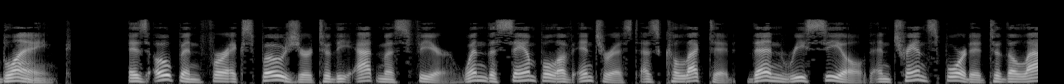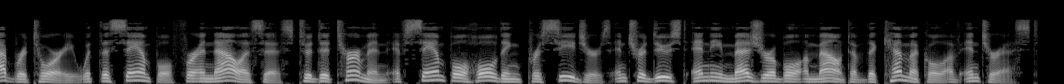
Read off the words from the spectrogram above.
blank is opened for exposure to the atmosphere when the sample of interest is collected, then resealed and transported to the laboratory with the sample for analysis to determine if sample holding procedures introduced any measurable amount of the chemical of interest.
